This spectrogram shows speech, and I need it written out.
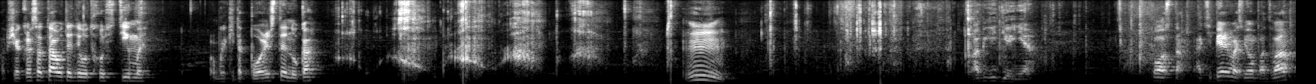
вообще красота вот эти вот хрустимы. Какие-то пористые, ну-ка. Ммм. Объедение. Просто. А теперь возьмем по два,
